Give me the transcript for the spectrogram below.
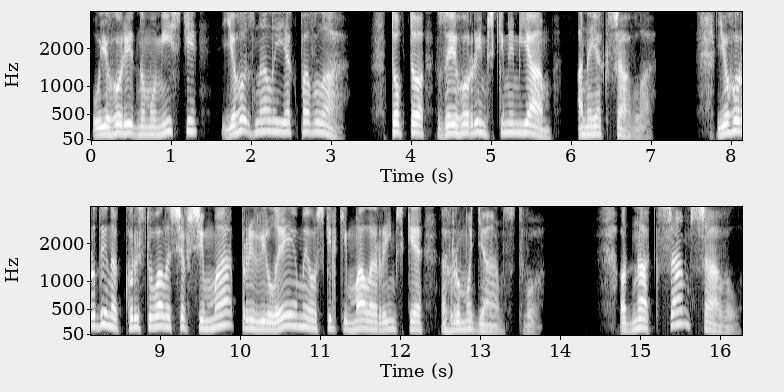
У його рідному місті його знали як Павла, тобто за його римським ім'ям, а не як Савла. Його родина користувалася всіма привілеями, оскільки мала римське громадянство. Однак сам Савл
